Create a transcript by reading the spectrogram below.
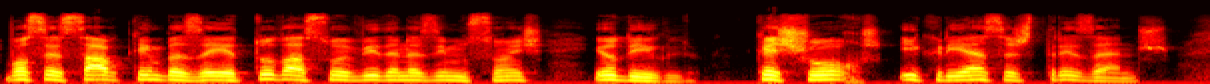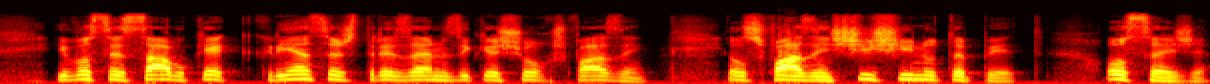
Você sabe quem baseia toda a sua vida nas emoções? Eu digo-lhe: cachorros e crianças de 3 anos. E você sabe o que é que crianças de 3 anos e cachorros fazem? Eles fazem xixi no tapete. Ou seja,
